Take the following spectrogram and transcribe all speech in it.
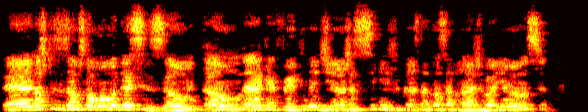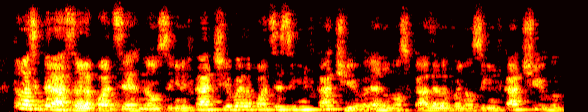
É, nós precisamos tomar uma decisão, então, né, que é feita mediante a significância da nossa análise de variância. Então, nossa interação ela pode ser não significativa, ela pode ser significativa. Né? No nosso caso, ela foi não significativa.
